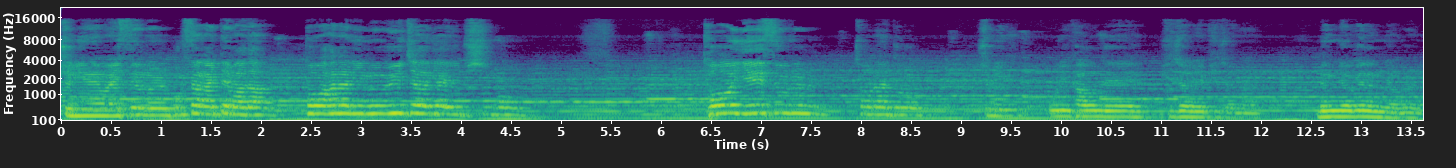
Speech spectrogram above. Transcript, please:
주님의 말씀을 묵상할 때마다 더 하나님을 의지하게 하여 주시고 더 예수를 전하도록 주님 우리 가운데 비전의 비전을 능력의 능력을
